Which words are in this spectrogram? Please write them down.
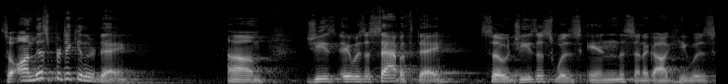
So, on this particular day, um, Jesus, it was a Sabbath day. So, Jesus was in the synagogue, he was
